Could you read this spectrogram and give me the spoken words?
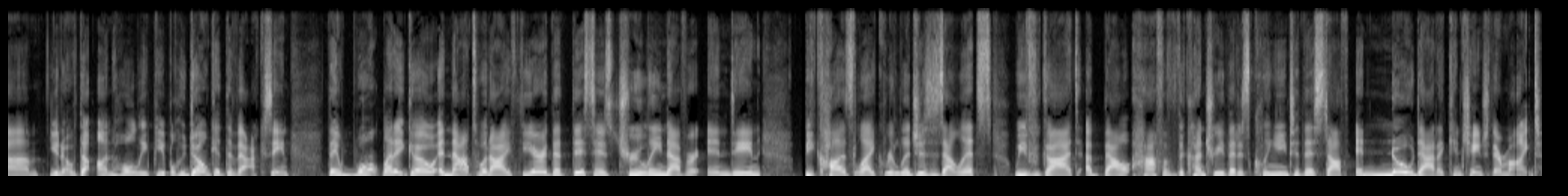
um, you know, the unholy people who don't get the vaccine. They won't let it go. And that's what I fear that this is truly never ending because, like religious zealots, we've got about half of the country that is clinging to this stuff, and no data can change their mind.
